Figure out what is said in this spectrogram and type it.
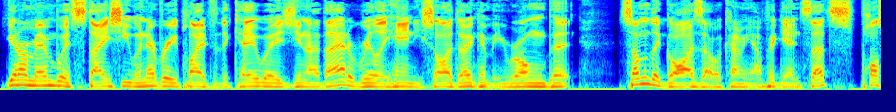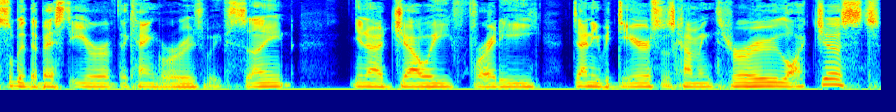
You got to remember with Stacey, whenever he played for the Kiwis, you know, they had a really handy side, don't get me wrong, but some of the guys they were coming up against, that's possibly the best era of the Kangaroos we've seen. You know, Joey, Freddie, Danny Buderus was coming through, like just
